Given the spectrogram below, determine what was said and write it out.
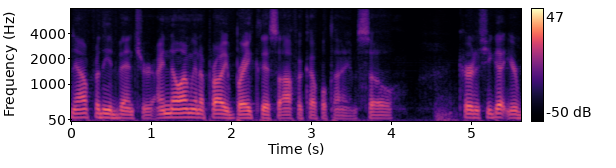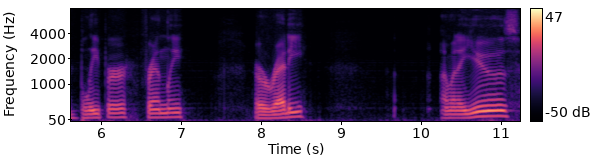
Now for the adventure. I know I'm going to probably break this off a couple times. So Curtis, you got your bleeper friendly or ready? I'm going to use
